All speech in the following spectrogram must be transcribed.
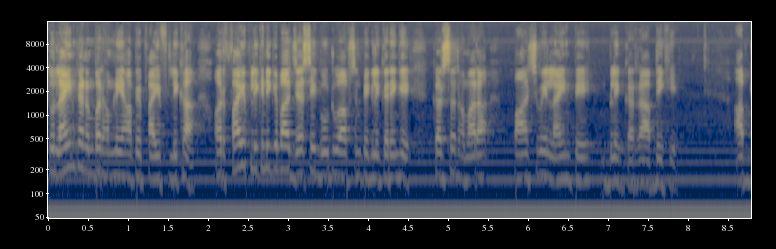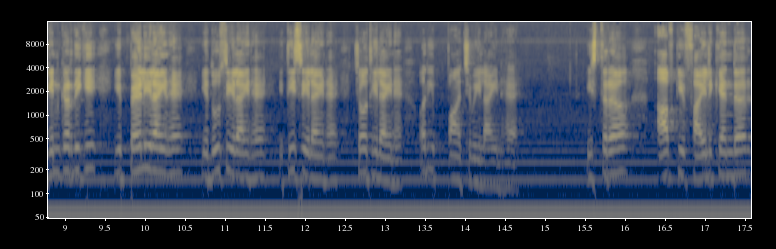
तो लाइन का नंबर हमने यहाँ पे फाइव लिखा, और फाइव लिखने के बाद जैसे गो टू ऑप्शन पे क्लिक करेंगे कर्सर हमारा पाँचवें लाइन पे ब्लिंक कर रहा आप देखिए, आप गिन कर देखिए, ये पहली लाइन है, ये दूसरी लाइन है, ये तीसरी लाइन है, चौथी लाइन है, और ये पांचवी लाइन है। इस तरह आपकी फ़ाइल के अंदर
